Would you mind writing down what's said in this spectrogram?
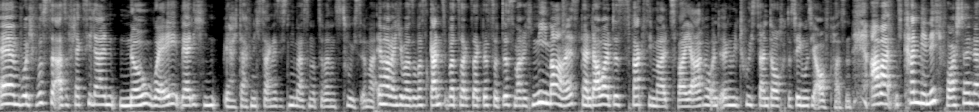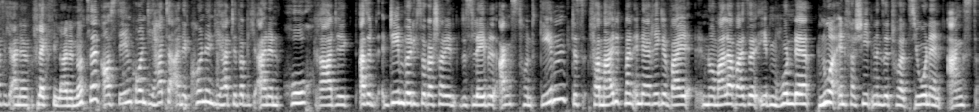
ähm, wo ich wusste, also Flexiline, no way, werde ich, ja, ich darf nicht sagen, dass ich es niemals nutze, weil sonst tue ich es immer. Immer wenn ich über sowas ganz überzeugt sage, das so, das mache ich niemals, dann dauert es maximal zwei Jahre und irgendwie tue ich es dann doch. Deswegen muss ich aufpassen. Aber ich kann mir nicht vorstellen, dass ich eine Flexiline nutze. Aus dem Grund, die hatte eine Kundin, die hatte wirklich einen hochgradig, also dem würde ich sogar schon das Label Angsthund geben. Das vermeidet man in der Regel, weil normalerweise eben Hunde nur in verschiedenen Situationen Angst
